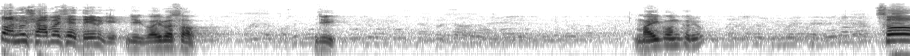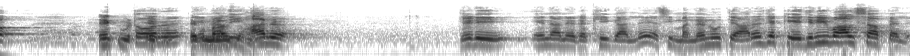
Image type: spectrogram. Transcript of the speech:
ਤੁਹਾਨੂੰ ਸ਼ਾਬਾਸ਼ ਦੇਣਗੇ। ਜੀ ਵਾਈਵਾ ਸਾਹਿਬ। ਜੀ। ਮਾਈਕ ਔਨ ਕਰਿਓ। ਸੋ ਇੱਕ ਮਿੰਟ ਇੱਕ- ਮਿੰਟ ਦੀ ਹਰ ਜਿਹੜੀ ਇਹਨਾਂ ਨੇ ਰੱਖੀ ਗੱਲ ਏ ਅਸੀਂ ਮੰਨਣ ਨੂੰ ਤਿਆਰ ਹਾਂ ਜੇ ਕੇਜਰੀਵਾਲ ਸਾਹਿਬ ਪਹਿਲੇ।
